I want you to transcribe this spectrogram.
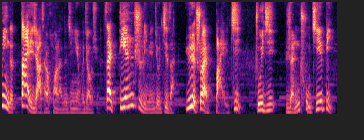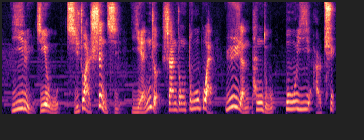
命的代价才换来的经验和教训。在《滇志》里面就记载：岳帅百骑追击，人畜皆毙，衣履皆无，其状甚奇。言者山中多怪，愚人喷毒，剥衣而去。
